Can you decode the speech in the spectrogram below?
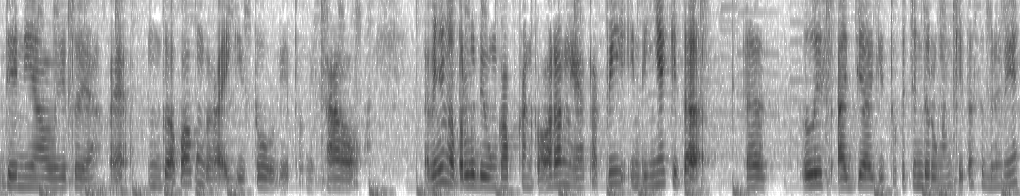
denial gitu ya kayak enggak kok aku nggak kayak gitu gitu misal. Tapi ini nggak perlu diungkapkan ke orang ya tapi intinya kita uh, list aja gitu kecenderungan kita sebenarnya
